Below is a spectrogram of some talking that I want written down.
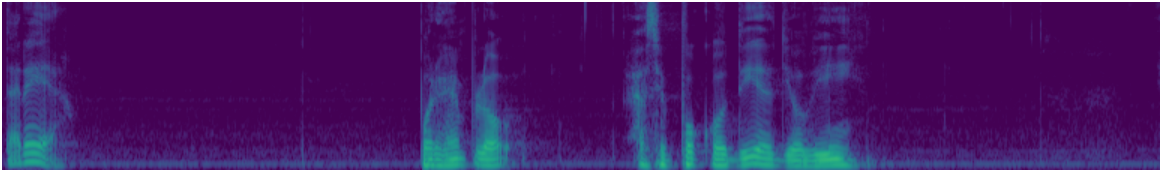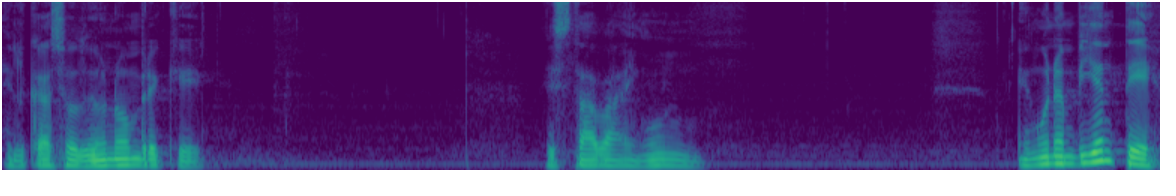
tarea. Por ejemplo, hace pocos días yo vi el caso de un hombre que estaba en un, en un ambiente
